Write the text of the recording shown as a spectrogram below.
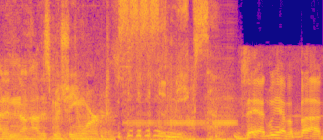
I didn't know how this machine worked. The Mix. Zed, we have a bug.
